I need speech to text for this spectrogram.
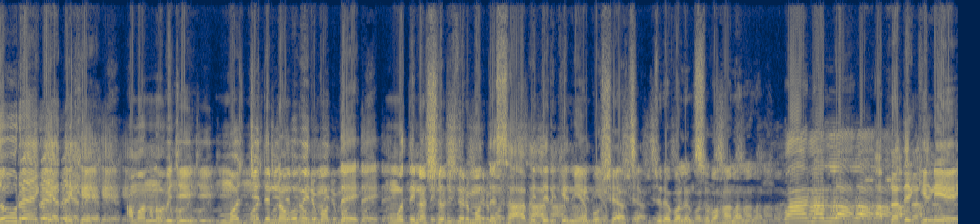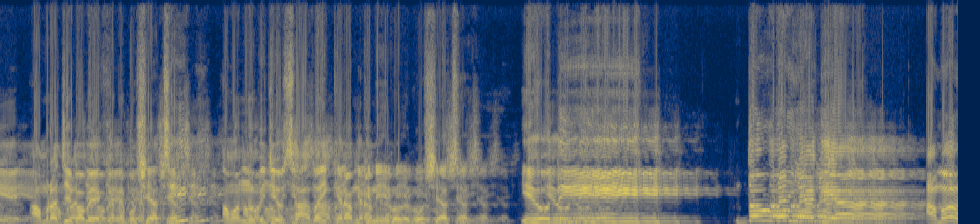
দৌড়ে গিয়ে দেখে আমার নবীজি মসজিদে নববীর মধ্যে মদিনা শরীফের মধ্যে সাহাবীদেরকে নিয়ে বসে আছে। জুড়ে বলেন সুবহানাল্লাহ। সুবহানাল্লাহ। আপনাদেরকে নিয়ে আমরা যেভাবে এখানে বসে আছি আমার নবীজি ও সাহাবাই কেরামকে নিয়ে এভাবে বসে আছে। ইহুদি দৌড়াইয়া গিয়া আমার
